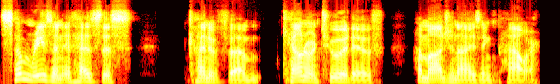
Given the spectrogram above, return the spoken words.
some reason, it has this kind of um, counterintuitive homogenizing power.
